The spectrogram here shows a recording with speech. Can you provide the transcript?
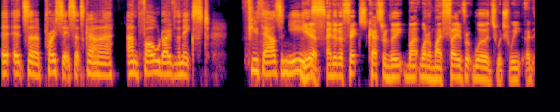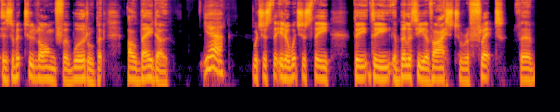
it, it's a process that's going to unfold over the next few thousand years. Yeah, and it affects Cathrine. The my, one of my favourite words, which we is a bit too long for Wordle, but albedo. Yeah, which is the you know which is the the the ability of ice to reflect the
